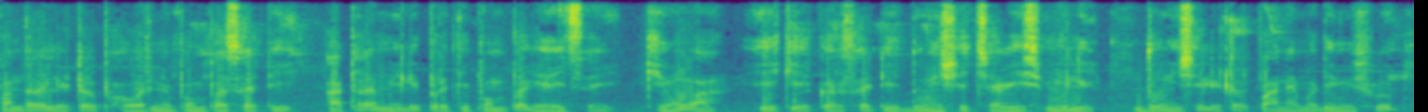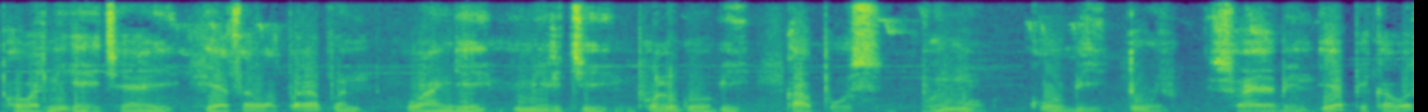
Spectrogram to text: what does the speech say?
पंधरा लिटर फवारणी पंपासाठी अठरा मिली प्रतिपंप घ्यायचे किंवा एक एकरसाठी दोनशे चाळीस मिली दोनशे लिटर पाण्यामध्ये मिसळून फवारणी घ्यायची आहे. याचा वापर आपण वांगे मिरची फुलगोबी कापूस भुईमूग कोबी तूर सोयाबीन या पिकावर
